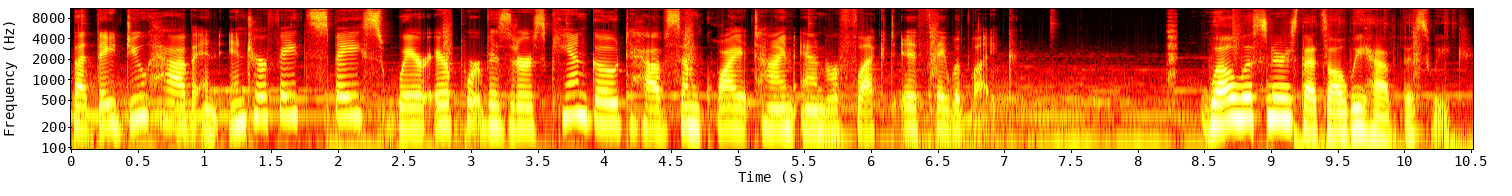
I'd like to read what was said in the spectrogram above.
but they do have an interfaith space where airport visitors can go to have some quiet time and reflect if they would like. Well, listeners, that's all we have this week.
